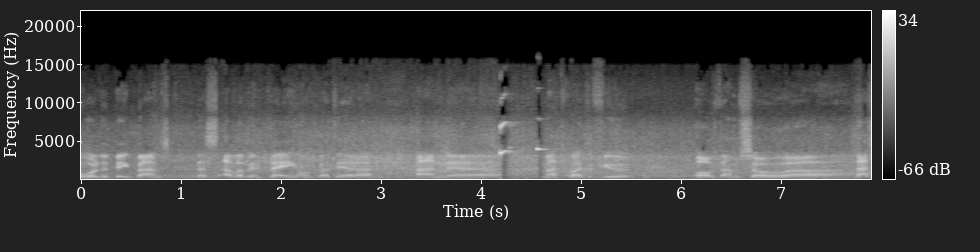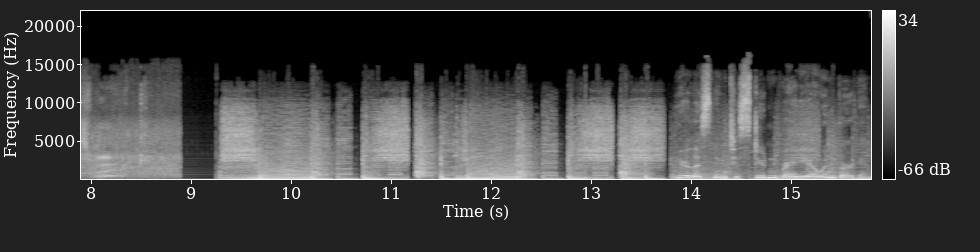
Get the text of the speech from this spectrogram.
all the big bands that's ever been playing on Quartere and uh, met quite a few of them. So uh, that's work. You're listening to Student Radio in Bergen.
